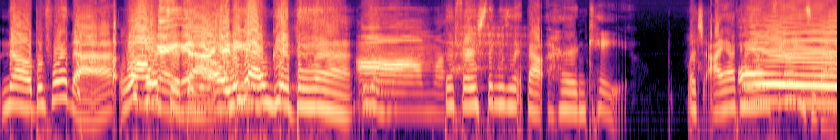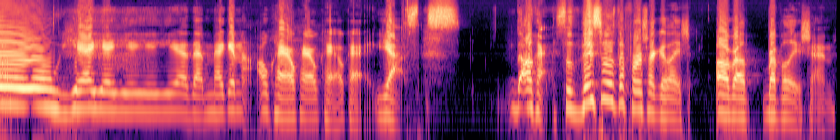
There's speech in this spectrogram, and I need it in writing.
No, before that, we'll Okay, get to that. Oh, we gonna get to that. Um, the first thing was about her and Kate, which I have my own feelings about. Oh, yeah, yeah, yeah, yeah, yeah. That Meghan. Okay, okay, okay, okay. Yes. Okay, so this was the first regulation, uh, re- revelation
